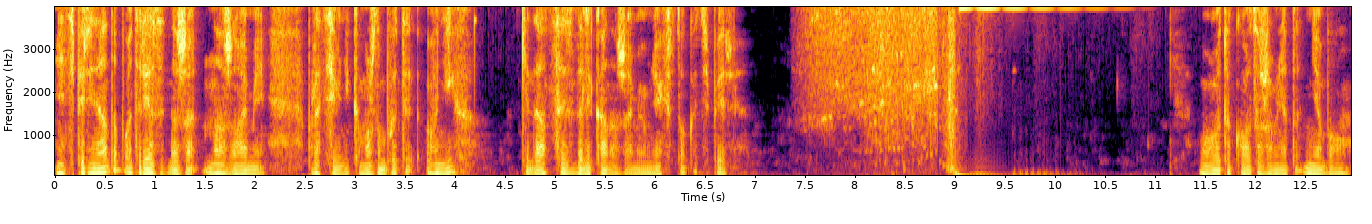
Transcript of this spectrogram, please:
Мне теперь не надо будет резать ножа ножами противника. Можно будет в них кидаться издалека ножами. У меня их столько теперь. Вот такого тоже у меня не было.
